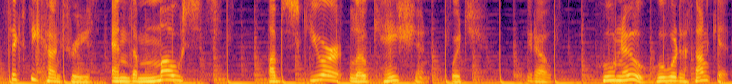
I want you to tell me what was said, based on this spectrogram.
60 countries and the most obscure location, which, you know, who knew? Who would have thunk it?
